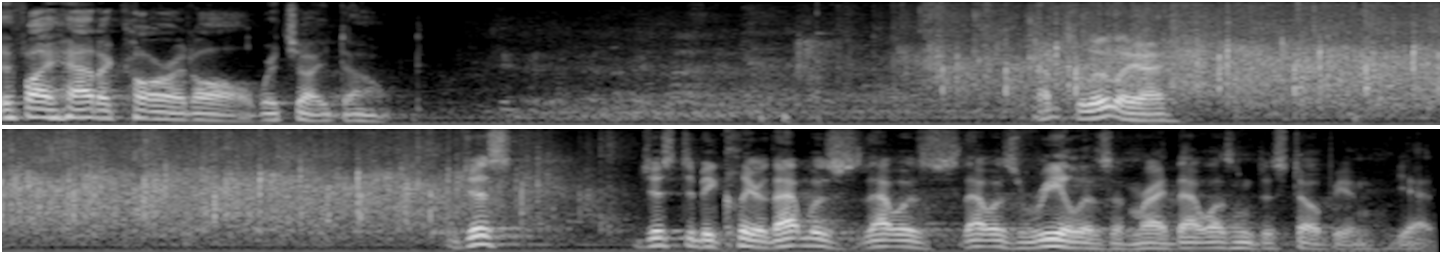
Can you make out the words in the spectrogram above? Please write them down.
if I had a car at all, which I don't. Absolutely. I, Just, just to be clear, that was, that, was, that was realism, right? That wasn't dystopian yet.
